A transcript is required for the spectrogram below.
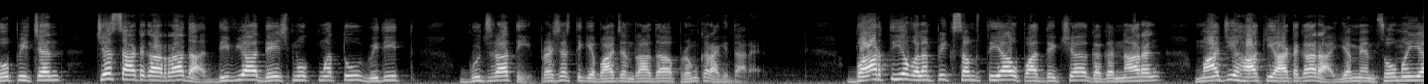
ಗೋಪಿಚಂದ್, ಚೆಸ್ ಆಟಗಾರರಾದ ದಿವ್ಯಾ ದೇಶ್ಮುಖ್ ಮತ್ತು ವಿದಿತ್ ಗುಜರಾತಿ ಪ್ರಶಸ್ತಿಗೆ ಭಾಜನರಾದ ಪ್ರಮುಖರಾಗಿದ್ದಾರೆ. ಭಾರತೀಯ ಒಲಿಂಪಿಕ್ ಸಂಸ್ಥೆಯ ಉಪಾಧ್ಯಕ್ಷ ಗಗನ್ ನಾರಂಗ್, ಮಾಜಿ ಹಾಕಿ ಆಟಗಾರ ಎಂಎಂ ಸೋಮಯ್ಯ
